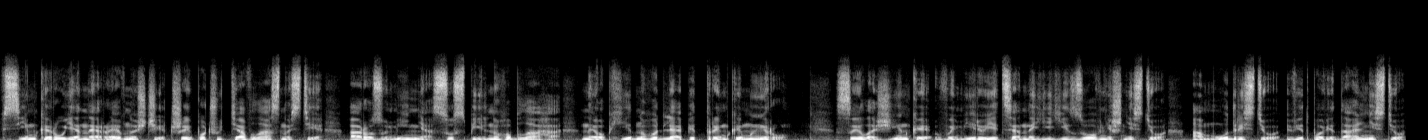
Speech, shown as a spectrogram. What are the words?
Всім керує не ревнощі чи почуття власності, а розуміння суспільного блага, необхідного для підтримки миру. Сила жінки вимірюється не її зовнішністю, а мудрістю, відповідальністю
